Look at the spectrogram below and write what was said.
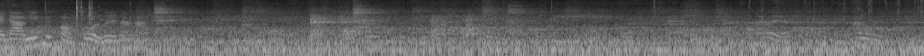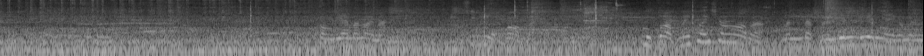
ข่ดาวนี่คือของโปรดเลยนะคะ อร่อยอะอร่อยของเย็นอร่อยไหมชิ้นหมูกรอบอะหมูกรอบไม่ค่อยชอบอะ มันแบบมันเลี่ยนๆไงก็ไม่รู้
